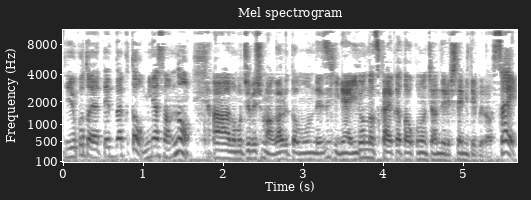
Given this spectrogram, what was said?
いうことをやっていただくと、皆さんの、あの、モチベーションも上がると思うんで、ぜひね、いろんな使い方をこのチャンネルしてみてください。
